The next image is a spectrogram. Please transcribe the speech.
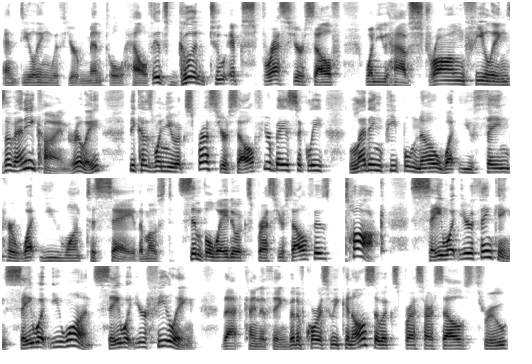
and dealing with your mental health. It's good to express yourself when you have strong feelings of any kind, really, because when you express yourself, you're basically letting people know what you think or what you want to say. The most simple way to express yourself is talk. Say what you're thinking. Say what you want. Say what you're feeling. That kind of thing. But of course, we can also express ourselves through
